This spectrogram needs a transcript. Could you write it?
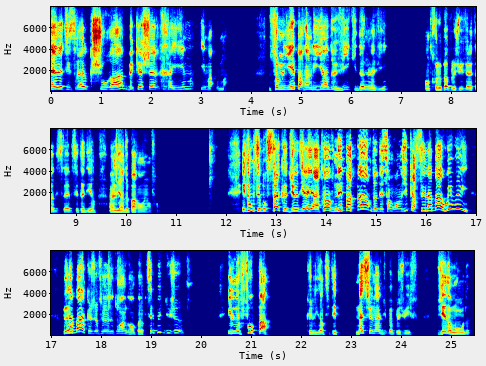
Eretz Israël kshura bekesher chayim ima nous sommes liés par un lien de vie qui donne la vie entre le peuple juif et la terre d'Israël, c'est-à-dire un lien de parents et enfants. Et donc, c'est pour ça que Dieu dit à Yaakov, n'aie pas peur de descendre en Égypte, car c'est là-bas, oui, oui, là-bas que je ferai de toi un grand peuple. C'est le but du jeu. Il ne faut pas que l'identité nationale du peuple juif vienne au monde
